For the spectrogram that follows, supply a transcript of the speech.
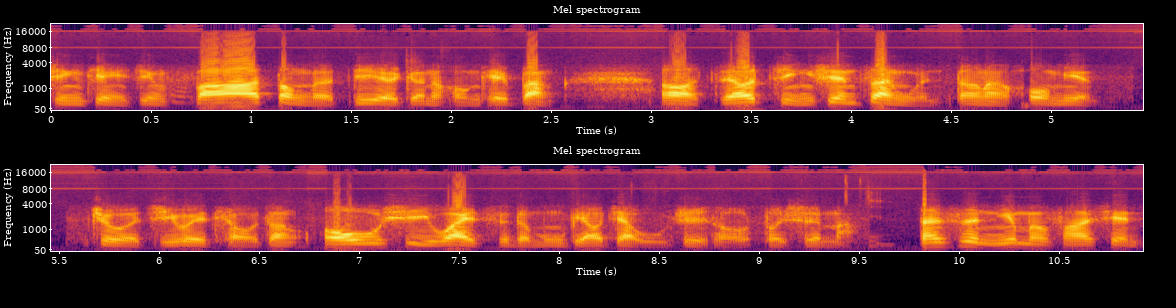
今天已经发动了第二根的红 K 棒，啊，只要颈线站稳，当然后面就有机会挑战欧系外资的目标价五字头，不是吗？但是你有没有发现，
